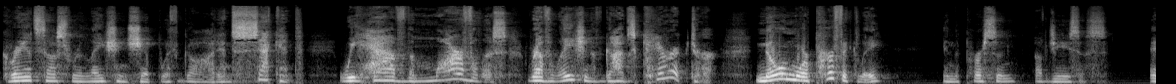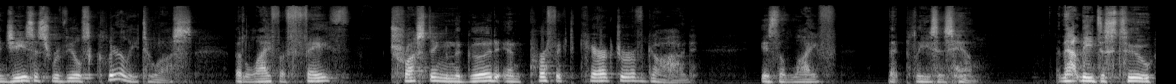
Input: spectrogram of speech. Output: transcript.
grants us relationship with God. And second, we have the marvelous revelation of God's character, known more perfectly in the person of Jesus. And Jesus reveals clearly to us that a life of faith trusting in the good and perfect character of God is the life that pleases Him. And that leads us to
